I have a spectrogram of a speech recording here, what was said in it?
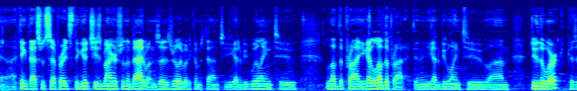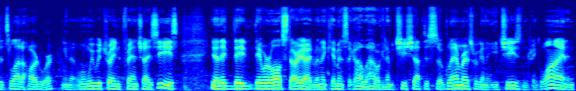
yeah, I think that's what separates the good cheesemongers from the bad ones. Is really what it comes down to. You got to be willing to love the product. You got to love the product, and then you got to be willing to um, do the work because it's a lot of hard work. You know, when we would train franchisees, you know, they they, they were all starry eyed when they came in. It's like, oh wow, we're gonna have a cheese shop. This is so glamorous. We're gonna eat cheese and drink wine and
